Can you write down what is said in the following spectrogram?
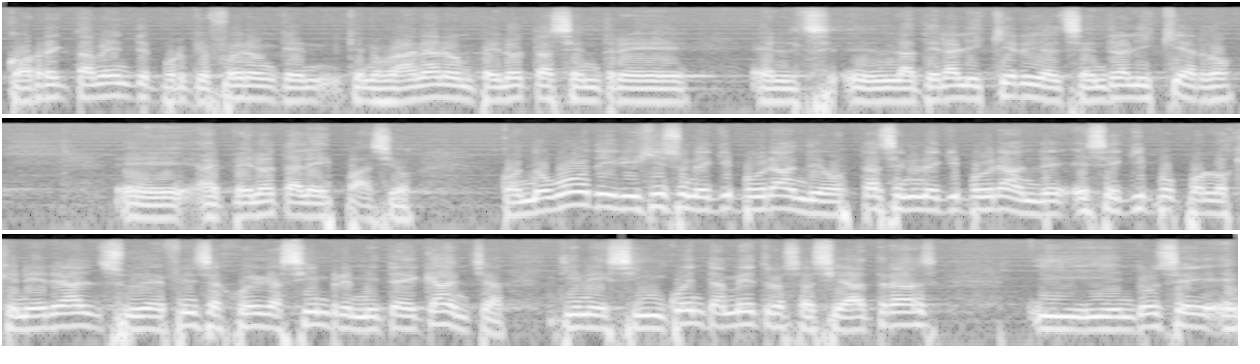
correctamente, porque fueron que, nos ganaron pelotas entre el, lateral izquierdo y el central izquierdo, eh, pelota al espacio. Cuando vos dirigís un equipo grande o estás en un equipo grande, ese equipo por lo general su defensa juega siempre en mitad de cancha, tiene 50 metros hacia atrás y, entonces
